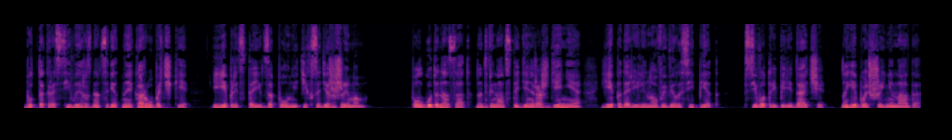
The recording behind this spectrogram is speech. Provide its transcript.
будто красивые разноцветные коробочки – и ей предстоит заполнить их содержимым. Полгода назад, на двенадцатый день рождения, ей подарили новый велосипед. Всего три передачи, но ей больше и не надо.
